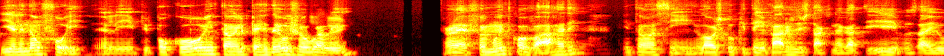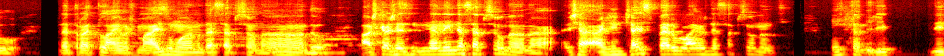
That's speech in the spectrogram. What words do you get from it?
e ele não foi. Ele pipocou, então ele perdeu o jogo ali. É, foi muito covarde. Então, assim, lógico que tem vários destaques negativos. Aí o Detroit Lions mais um ano decepcionando. Acho que às vezes não é nem decepcionando. É, já, a gente já espera o Lions decepcionante. Então, de, de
